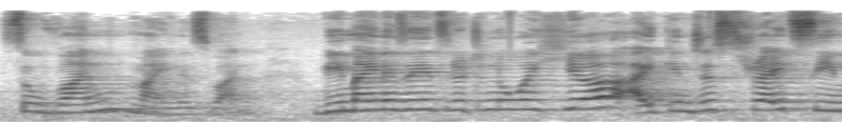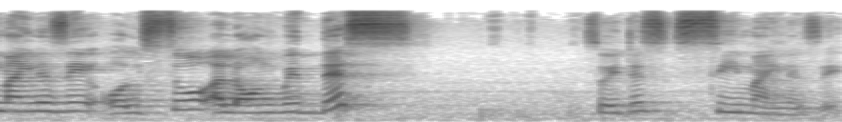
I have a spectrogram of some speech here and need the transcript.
So 1 minus 1 b minus a is written over here. I can just write c minus a also along with this. So it is c minus a.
